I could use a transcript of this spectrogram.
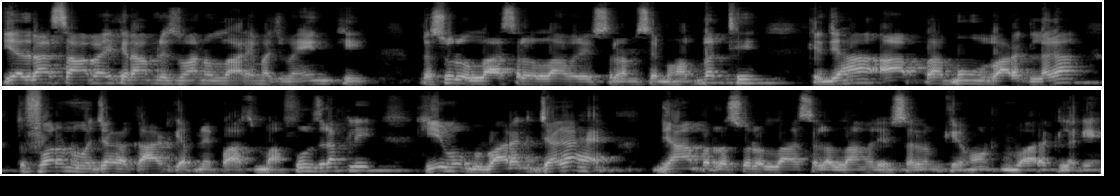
یہ حضرات صحابہ کرام رضوان اللہ علیہ مجمعین کی رسول اللہ صلی اللہ علیہ وسلم سے محبت تھی کہ جہاں آپ کا منہ مبارک لگا تو فوراً وہ جگہ کاٹ کے اپنے پاس محفوظ رکھ لی کہ یہ وہ مبارک جگہ ہے جہاں پر رسول اللہ صلی اللہ علیہ وسلم کے ہونٹ مبارک لگے۔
